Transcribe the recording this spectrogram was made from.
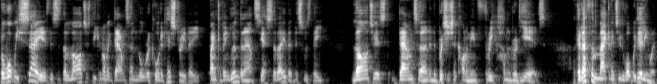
But what we say is this is the largest economic downturn in all recorded history. The Bank of England announced yesterday that this was the largest downturn in the British economy in 300 years. Okay, that's the magnitude of what we're dealing with.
